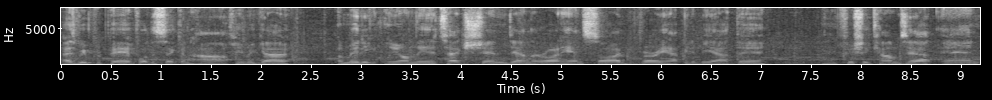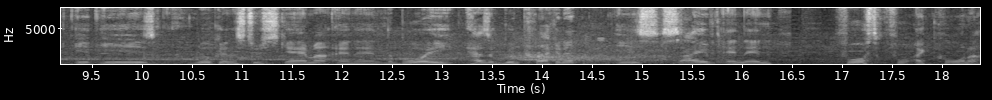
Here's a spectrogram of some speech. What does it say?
As we prepare for the second half, here we go. Immediately on the attack, Shen down the right-hand side. Very happy to be out there. And Fisher comes out, and it is Wilkins to Scammer, and then the boy has a good crack at it, is saved, and then forced for a corner.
